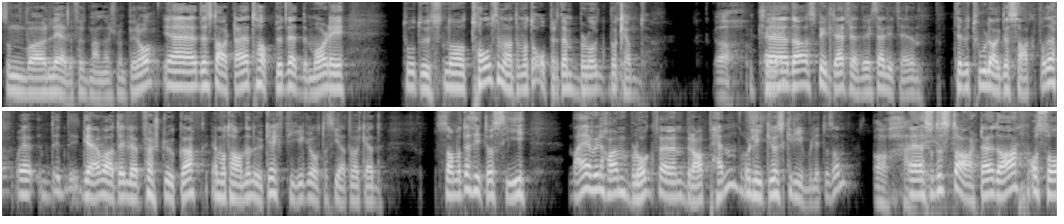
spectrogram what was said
som var leder for et managementbyrå. Jeg, det starta Jeg tapte ut veddemål i 2012 som gjorde at jeg måtte opprette en blogg på kødd. Ja. Eh, Da spilte jeg i Fredrikstad Eliteserien. TV 2 lagde sak på det. Og jeg, det, greia var at i løpet første uka Jeg måtte ha den en uke. Jeg fikk ikke lov til å si at det var kødd. Så da måtte jeg sitte og si Nei, jeg vil ha en blogg, for jeg har en bra penn og liker å skrive litt og sånn. Oh, Så det starta jo da, og så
